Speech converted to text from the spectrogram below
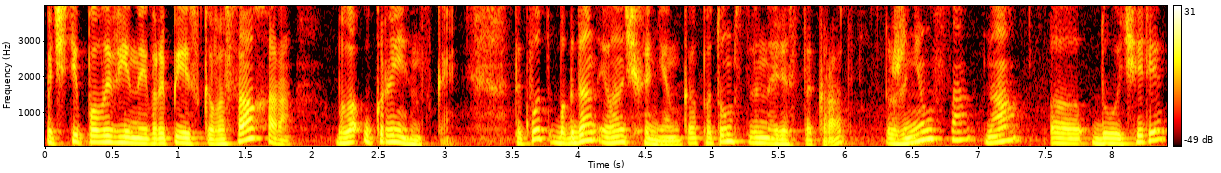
почти половина европейского сахара была украинской. Так вот, Богдан Иванович Ханенко, потомственный аристократ, женился на э, дочери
